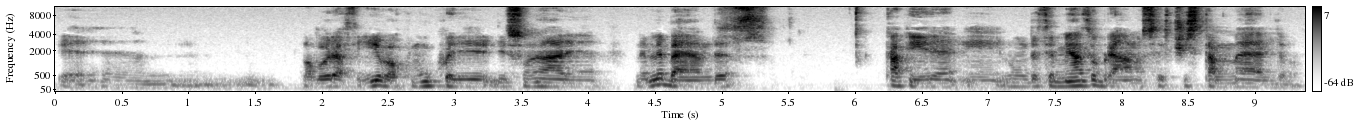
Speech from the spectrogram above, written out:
eh, lavorativa o comunque di, di suonare nelle band, capire in un determinato brano se ci sta meglio,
